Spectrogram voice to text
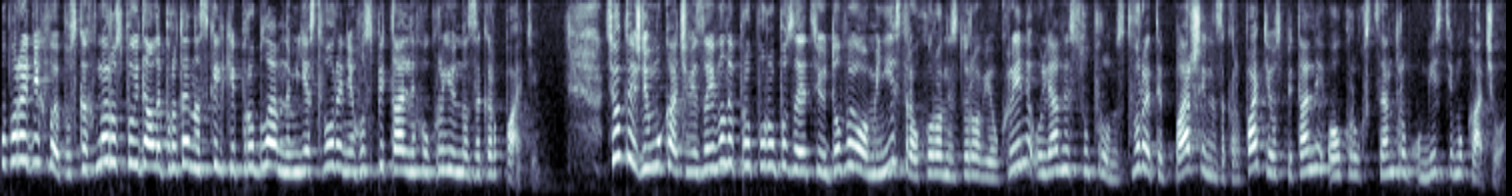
У попередніх випусках ми розповідали про те, наскільки проблемним є створення госпітальних округів на Закарпатті. Цього тижня в Мукачеві заявили про пропозицію до ВО міністра охорони здоров'я України Уляни Супрун створити перший на Закарпатті госпітальний округ з центром у місті Мукачево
